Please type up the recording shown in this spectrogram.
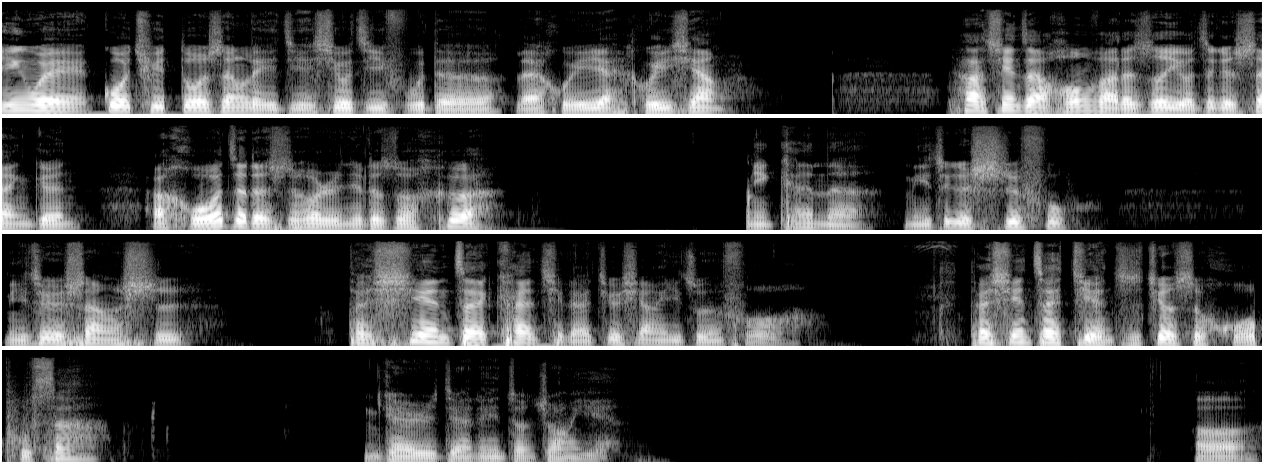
因为过去多生累劫修积福德来回回向，他现在弘法的时候有这个善根，啊，活着的时候人家都说：“呵，你看呢，你这个师父，你这个上师，他现在看起来就像一尊佛，他现在简直就是活菩萨。你看人家那种庄严，哦，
